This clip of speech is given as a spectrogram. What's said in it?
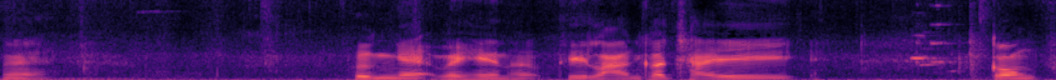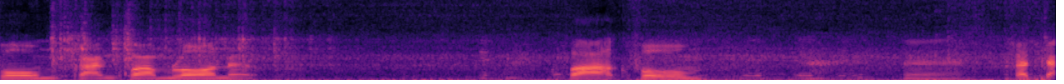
แหม่เพิ่งแงะไว้เห็นครับ ที่ร้านเขาใช้กล่องโฟมการความร้อนนะฝากโฟมเข้าใจ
